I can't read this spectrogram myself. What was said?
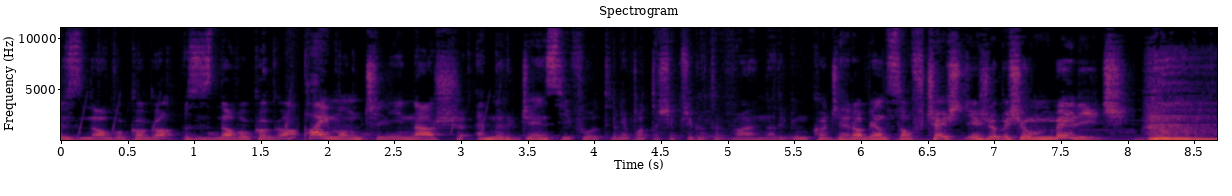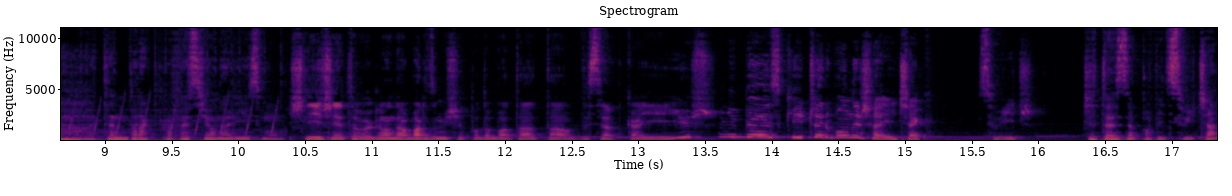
znowu kogo? Znowu kogo? Paimon, czyli nasz emergency food. Nie po to się przygotowywałem na drugim koncie, robiąc to wcześniej, żeby się mylić. Ten brak profesjonalizmu. Ślicznie to wygląda, bardzo mi się podoba ta, ta wysepka i już niebieski, czerwony szejczek. Switch? Czy to jest zapowiedź Switcha?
